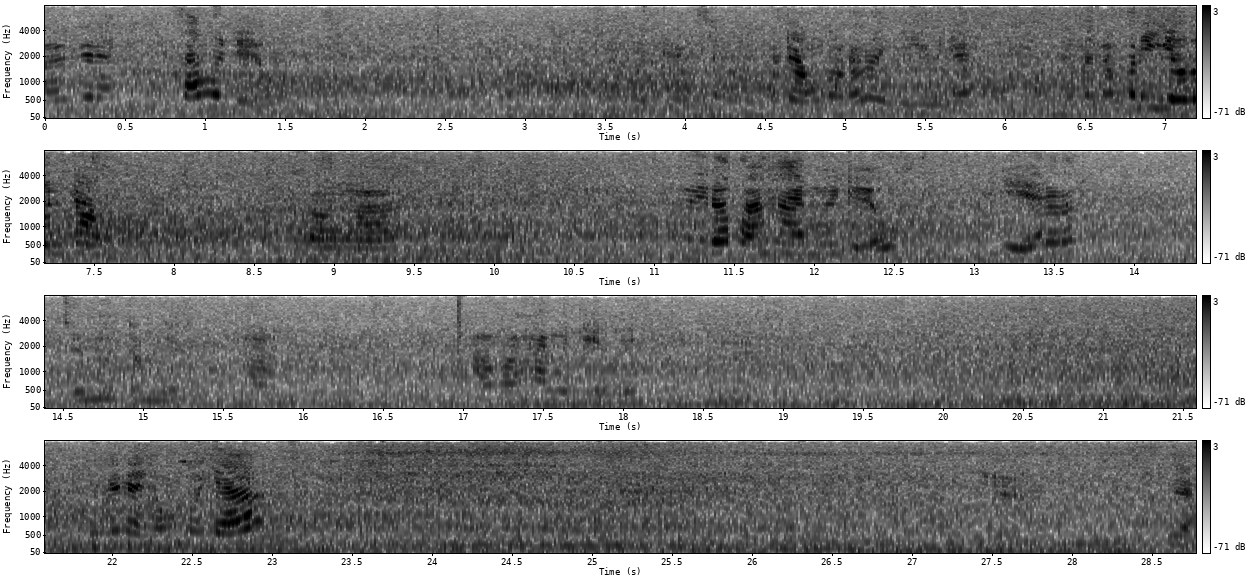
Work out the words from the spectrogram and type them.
à, cái này 60 triệu. 60 triệu ở trong còn rất là nhiều nha. Mình không có đi vô bên trong. Còn à, cái đó khoảng 20 triệu cái dĩa đó đó. Chín mươi trăm nghìn. Ờ. Ờ, khoảng 20 triệu đi cái này không có giá. Dạ. Yeah.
